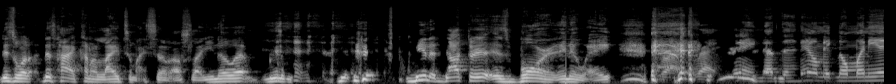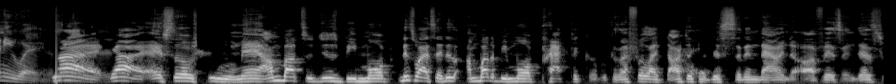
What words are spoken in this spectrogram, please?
this is what this is how I kind of lied to myself. I was like, you know what, being a, being a doctor is boring anyway. right, right. It ain't nothing. They don't make no money anyway. Right, right. And so, man, I'm about to just be more. This is why I said this. I'm about to be more practical because I feel like doctors are just sitting down in the office and just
